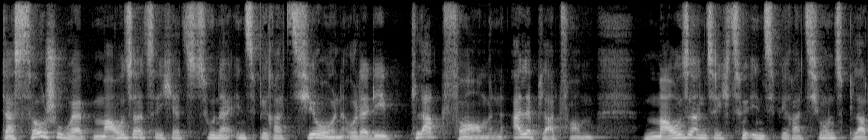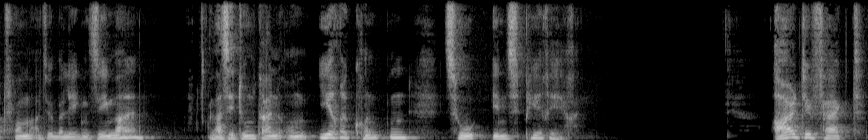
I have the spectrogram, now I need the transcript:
das Social Web mausert sich jetzt zu einer Inspiration oder die Plattformen, alle Plattformen mausern sich zu Inspirationsplattformen. Also überlegen Sie mal, was Sie tun können, um Ihre Kunden zu inspirieren. Artifact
